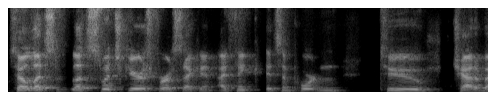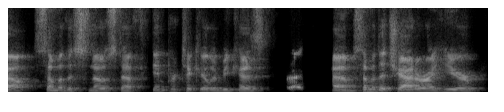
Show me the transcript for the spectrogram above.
So let's let's switch gears for a second. I think it's important to chat about some of the snow stuff in particular because right. um, some of the chatter I hear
